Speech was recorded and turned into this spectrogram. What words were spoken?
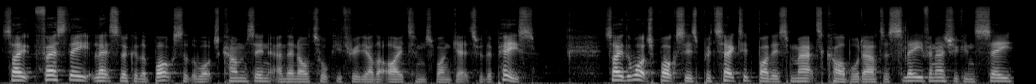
So firstly, let's look at the box that the watch comes in and then I'll talk you through the other items one gets with the piece. So the watch box is protected by this matte cardboard outer sleeve and as you can see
